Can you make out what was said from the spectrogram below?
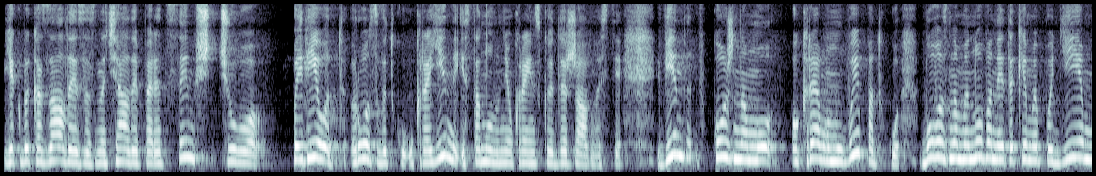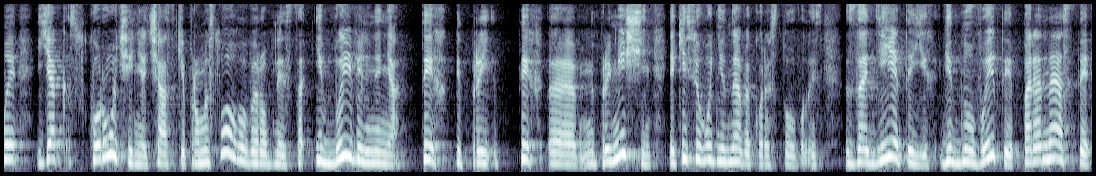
як ви казали, зазначали перед цим, що період розвитку України і становлення української державності він в кожному окремому випадку був ознаменований такими подіями, як скорочення частки промислового виробництва і вивільнення тих підпри... тих е, приміщень, які сьогодні не використовувались, задіяти їх, відновити, перенести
